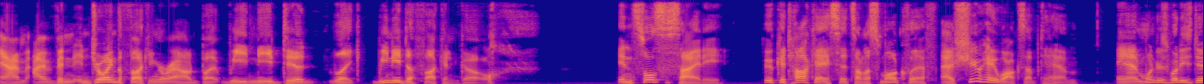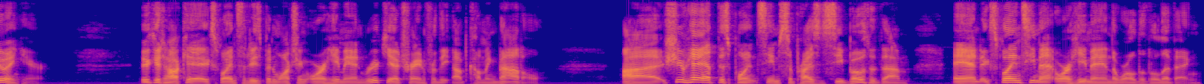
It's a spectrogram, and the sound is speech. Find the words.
and I'm, I've been enjoying the fucking around, but we need to like we need to fucking go. In Soul Society, Ukitake sits on a small cliff as Shuhei walks up to him and wonders what he's doing here. Ukitake explains that he's been watching Orihime and Rukia train for the upcoming battle. Uh, Shuhei at this point seems surprised to see both of them, and explains he met Orihime in the world of the living.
